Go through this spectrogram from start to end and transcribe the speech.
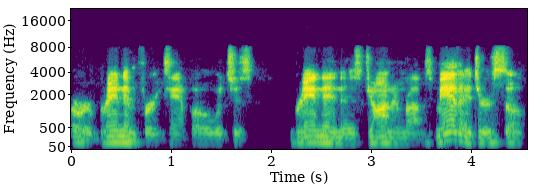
or brandon for example which is brandon is john and rob's manager. So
